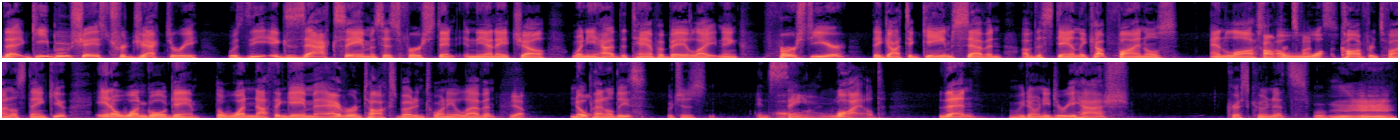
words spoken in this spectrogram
that Guy Boucher's trajectory was the exact same as his first stint in the NHL when he had the Tampa Bay Lightning. First year, they got to game seven of the Stanley Cup finals and lost Conference a finals. conference finals, thank you, in a one goal game. The one nothing game that everyone talks about in 2011. Yep. No penalties, which is Insane. wild. Then we don't need to rehash. Chris Kunitz. mm.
